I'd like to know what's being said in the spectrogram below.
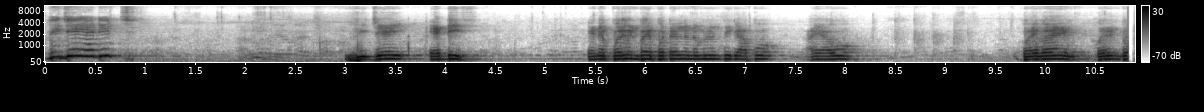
વિજય એડિટ. વિજય એડિસ એને પરવીનભાઈ પટેલને નમ્ર વિનંતી કે આપો આય આવો. ભાઈ ભાઈ પરવીનભાઈ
